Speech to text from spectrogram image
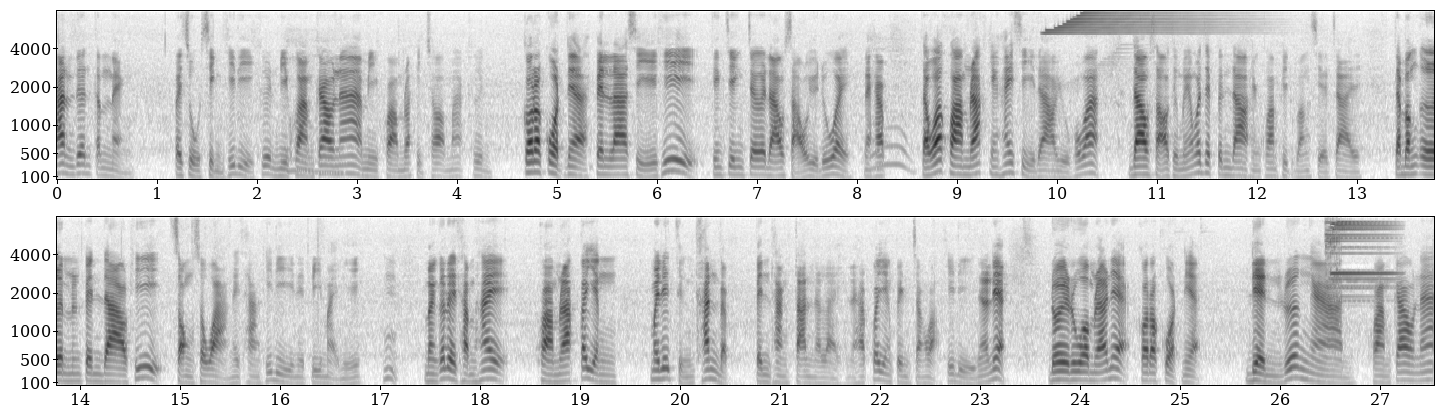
ขั้นเลื่อนตำแหน่ง ไปสู่สิ่งที่ดีขึ้น มีความก้าวหน้ามีความรับผิดชอบมากขึ้น กรกฎเนี่ยเป็นราศีที่จริง ๆ เจอดาวเสาร์อยู่ด้วยนะครับแต่ว่าความรักยังให้ 4 ดาวอยู่เพราะว่าดาวเสาร์ถึงแม้ว่าจะเป็นดาวแห่งความผิดหวังเสียใจ แต่บังเอิญมันเป็นดาวที่ส่องสว่างในทางที่ดีในปีใหม่นี้อืมมันก็เลยทำให้ความรักก็ยังไม่ได้ถึงขั้นแบบเป็นทางตันอะไรนะครับ ก็ยังเป็นจังหวะที่ดีนะเนี่ยโดยรวมแล้วเนี่ยกรกฎเนี่ยเด่นเรื่องงาน ความก้าวหน้า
